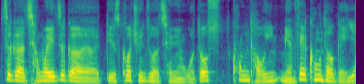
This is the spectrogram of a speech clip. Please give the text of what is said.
这个成为这个 Discord 群组的成员，我都是空投免费空投给你。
